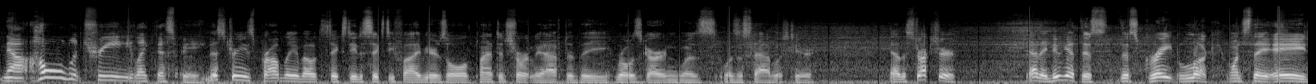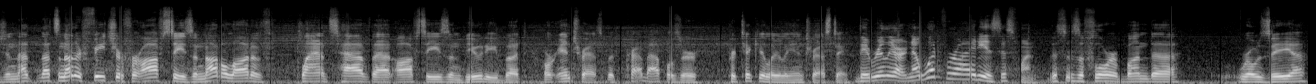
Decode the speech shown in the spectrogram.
now, how old would a tree like this be? This tree is probably about 60 to 65 years old, planted shortly after the rose garden was, was established here. Yeah, the structure, yeah, they do get this, this great look once they age, and that, that's another feature for off-season. Not a lot of plants have that off-season beauty but or interest, but crab apples are particularly interesting. They really are. Now, what variety is this one? This is a Floribunda rosea,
